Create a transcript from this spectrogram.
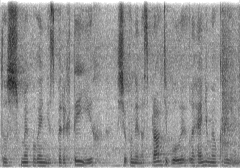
Тож ми повинні зберегти їх, щоб вони насправді були легенями України.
